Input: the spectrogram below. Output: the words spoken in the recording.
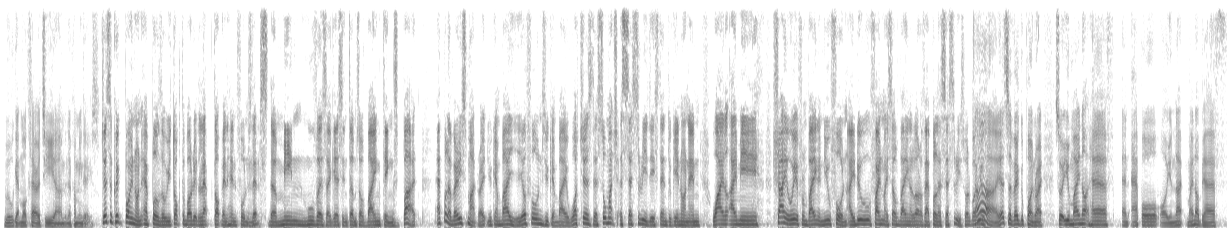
we'll get more clarity um, in the coming days. Just a quick point on Apple, though we talked about it, laptop and handphones. Mm. That's the main movers, I guess, in terms of buying things. But Apple are very smart, right? You can buy earphones, you can buy watches. There's so much accessory they stand to gain on. And while I may shy away from buying a new phone, I do find myself buying a lot of Apple accessories. What about ah, you? Ah, that's a very good point, right? So you might not have an Apple or you not, might not be have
